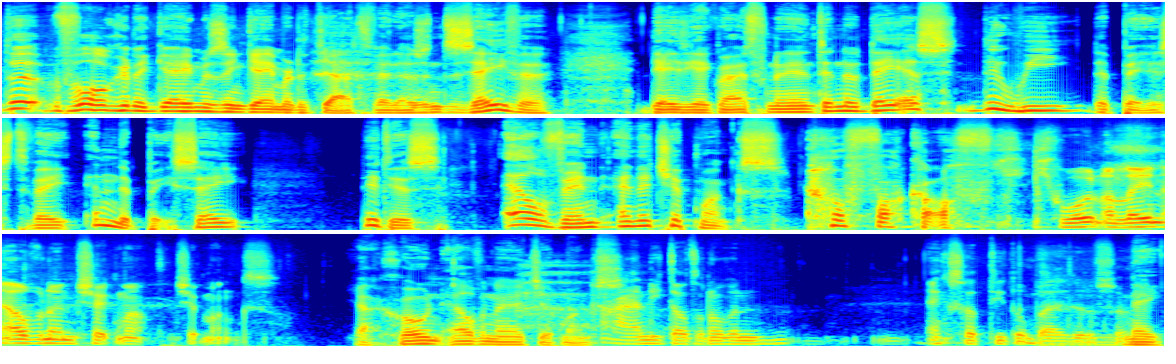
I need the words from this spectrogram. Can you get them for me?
de volgende game is een gamer dit jaar 2007. Deze game kwam uit voor de Nintendo DS, de Wii, de PS2 en de PC. Dit is Elvin en de Chipmunks. Oh, fuck off. Gewoon alleen Elven en de Chipmunks. Ja, gewoon Elvin en de Chipmunks. Ah, niet dat er nog een extra titel bij zit of zo. Nee.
